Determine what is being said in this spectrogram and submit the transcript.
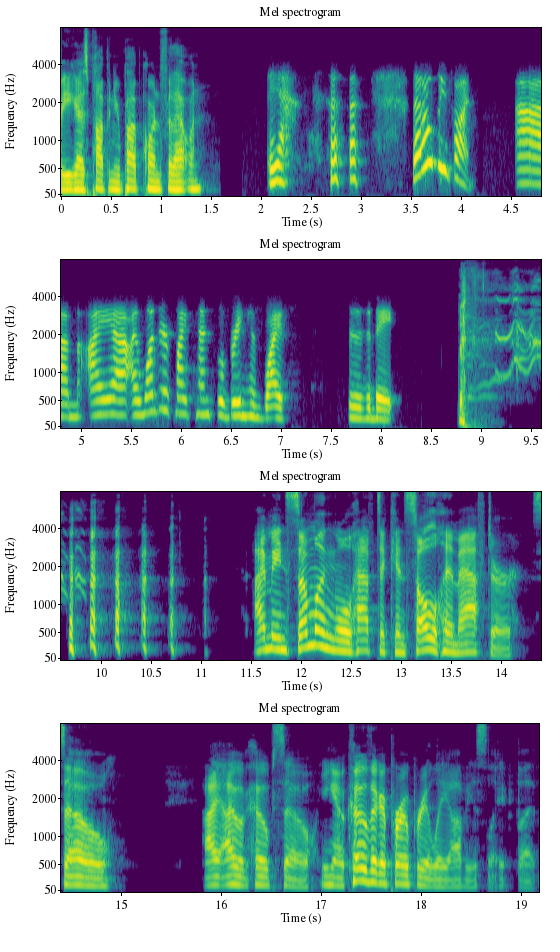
Are you guys popping your popcorn for that one? Yeah, that'll be fun. Um, I uh, I wonder if Mike Pence will bring his wife to the debate. I mean, someone will have to console him after, so I, I would hope so. You know, COVID appropriately, obviously, but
